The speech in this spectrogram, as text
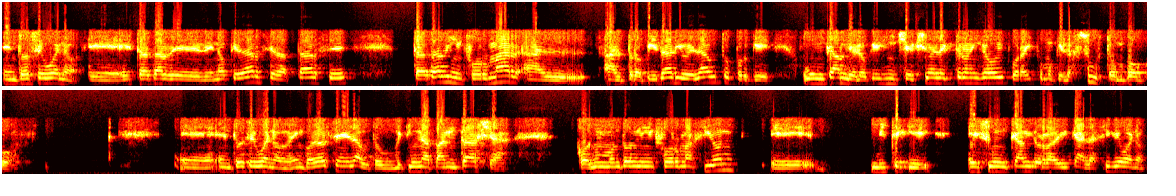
Entonces, bueno, eh, es tratar de, no quedarse, adaptarse. tratar de informar al, al propietario del auto porque un cambio lo que es inyección electrónica hoy por ahí como que lo asusta un poco. Eh, entonces, bueno, encontrarse en el auto que tiene una pantalla con un montón de información, eh, viste que es un cambio radical. Así que, bueno,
